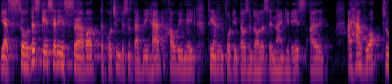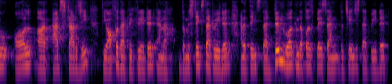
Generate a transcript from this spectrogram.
Yes. So this case study is uh, about the coaching business that we had, how we made $314,000 in 90 days. I I have walked through all our ad strategy, the offer that we created, and uh, the mistakes that we did, and the things that didn't work in the first place, and the changes that we did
